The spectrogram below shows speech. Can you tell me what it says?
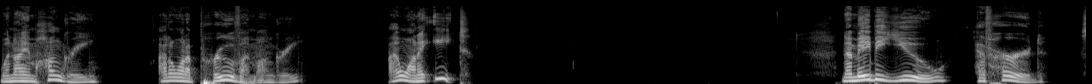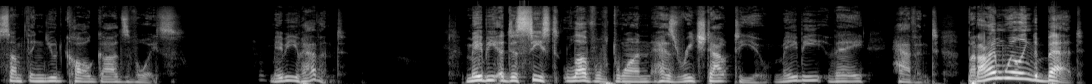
When I am hungry, I don't want to prove I'm hungry. I want to eat. Now, maybe you have heard something you'd call God's voice. Maybe you haven't. Maybe a deceased loved one has reached out to you. Maybe they haven't. But I'm willing to bet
